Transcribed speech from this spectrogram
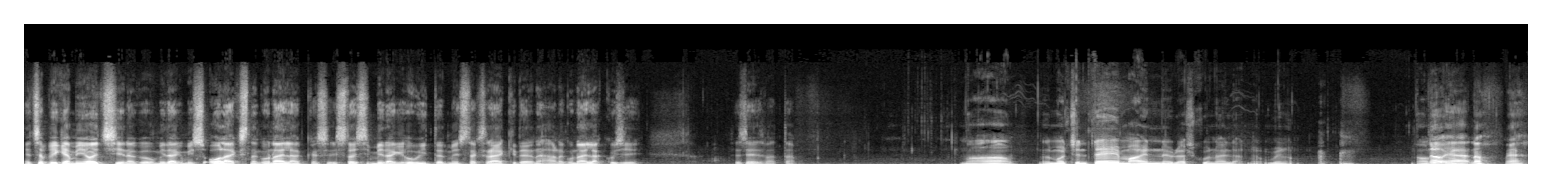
et sa pigem ei otsi nagu midagi, mis oleks nagu naljakas, siis sa otsid midagi huvitavat, millest tahaks rääkida ja näha nagu naljakusi. see sees, vaata. aa, ma otsin teema enne üles kui naljad nagu või noh. no ja noh, jah,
